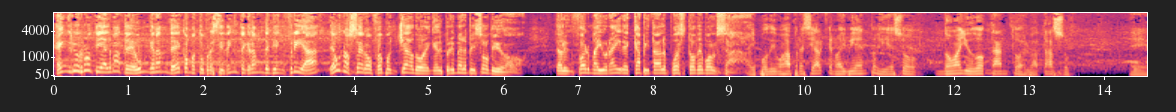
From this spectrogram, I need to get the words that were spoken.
Henry Ruti al bate, un grande como tu presidente grande bien fría. De 1-0 fue ponchado en el primer episodio. Te lo informa United Capital, puesto de bolsa. Ahí pudimos apreciar que no hay vientos y eso no ayudó tanto al batazo. Eh,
